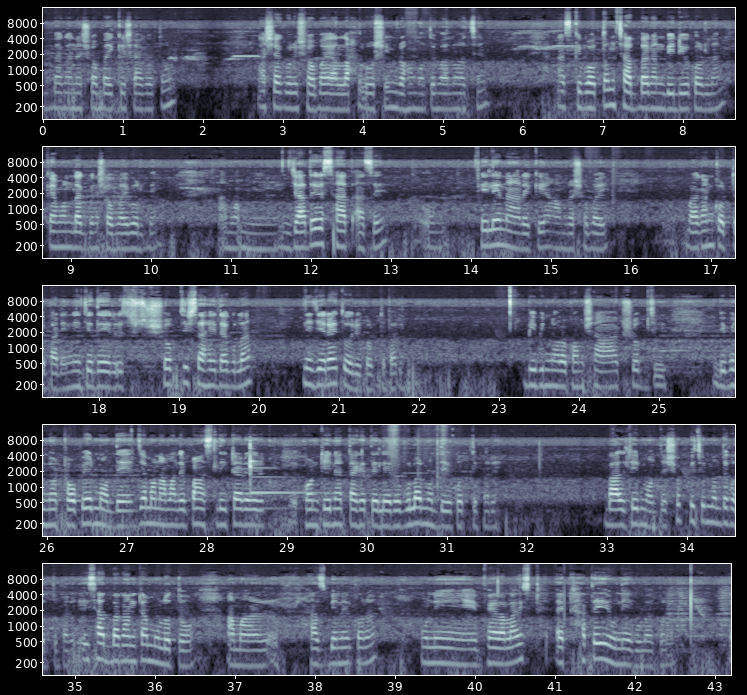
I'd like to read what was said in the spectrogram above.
বাগানে সবাইকে স্বাগত আশা করি সবাই আল্লাহর রসিম রহমতে ভালো আছেন। আজকে প্রথম ছাদ বাগান ভিডিও করলাম। কেমন লাগবেন সবাই বলবেন। যাদের ছাদ আছে ফেলে না রেখে আমরা সবাই বাগান করতে পারি। নিজেদের সবজির চাহিদাগুলা নিজেরাই তৈরি করতে পারি। বিভিন্ন রকম শাক, সবজি বিভিন্ন টপের মধ্যে, যেমন আমাদের পাঁচ লিটারের কন্টেনার থাকে তেলের, ওগুলোর মধ্যেও করতে পারে। বালতির মধ্যে সব কিছুর মধ্যে করতে পারে। এই ছাদ বাগানটা মূলত আমার হাজবেন্ডের করা। উনি প্যারালাইজড এক হাতেই উনি এগুলো করে।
